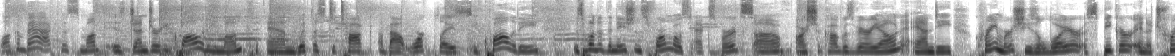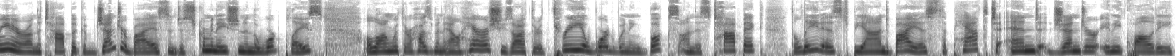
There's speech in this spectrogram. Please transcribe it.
Welcome back. This month is Gender Equality Month, and with us to talk about workplace equality is one of the nation's foremost experts, uh, our Chicago's very own Andie Kramer. She's a lawyer, a speaker, and a trainer on the topic of gender bias and discrimination in the workplace. Along with her husband Al Harris, she's authored three award-winning books on this topic. The latest, Beyond Bias: The Path to End Gender Inequality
